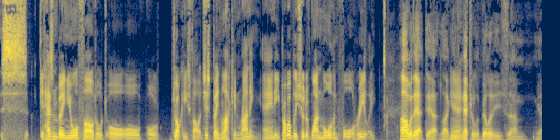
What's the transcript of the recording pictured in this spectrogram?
it hasn't been your fault or or, or, or jockey's fault. It's just been luck in running, and he probably should have won more than four, really. Oh, without doubt. Like yeah. his natural abilities, um, you know,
